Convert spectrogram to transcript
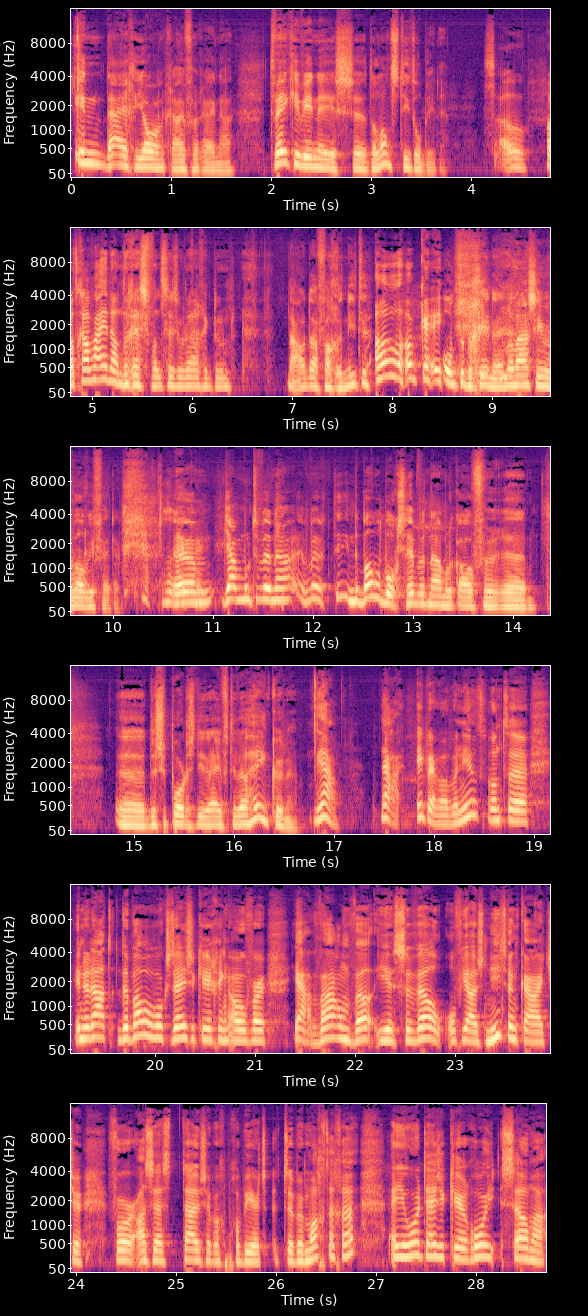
in de eigen Johan Cruijff Arena. Twee keer winnen is uh, de landstitel binnen. Zo, wat gaan wij dan de rest van het seizoen eigenlijk doen? Nou, daarvan genieten. Oh, oké. Okay. Om te beginnen. En daarna zien we wel weer verder. Um, ja, moeten we naar. In de babbelbox hebben we het namelijk over uh, uh, de supporters die er eventueel heen kunnen. Ja. Ja, ik ben wel benieuwd. Want uh, inderdaad, de Babbelbox deze keer ging over... Ja, waarom wel, je ze wel of juist niet een kaartje voor AZ thuis hebben geprobeerd te bemachtigen. En je hoort deze keer Roy, Selma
